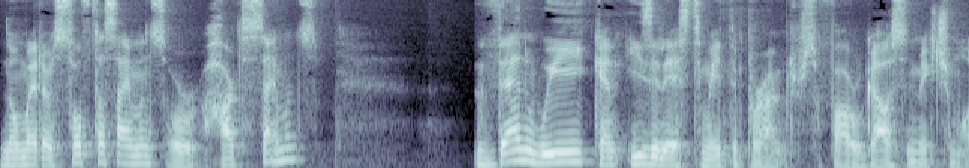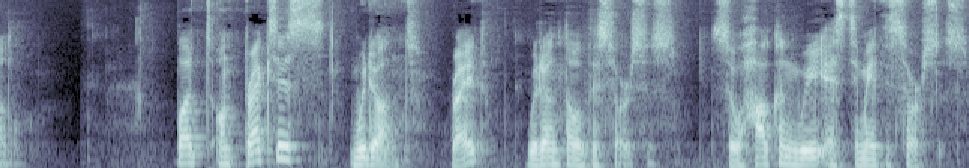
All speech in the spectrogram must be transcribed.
no matter soft assignments or hard assignments, then we can easily estimate the parameters of our Gaussian mixture model. But on practice, we don't, right? We don't know the sources. So how can we estimate the sources?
